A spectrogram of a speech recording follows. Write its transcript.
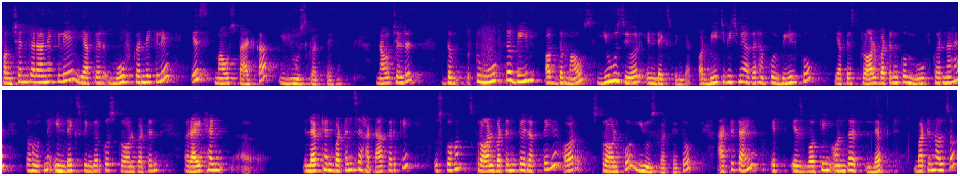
फ़ंक्शन कराने के लिए या फिर मूव करने के लिए इस माउस पैड का यूज़ करते हैं। Now children the to move the wheel of the mouse use your index finger और बीच बीच में अगर हमको व्हील को या फिर स्क्रॉल बटन को मूव करना है तो हम अपने इंडेक्स फिंगर को scroll button right hand left hand button से हटा करके उसको हम स्क्रॉल बटन पे रखते हैं और स्क्रॉल को यूज़ करते हैं। तो at a time it is working on the left button also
